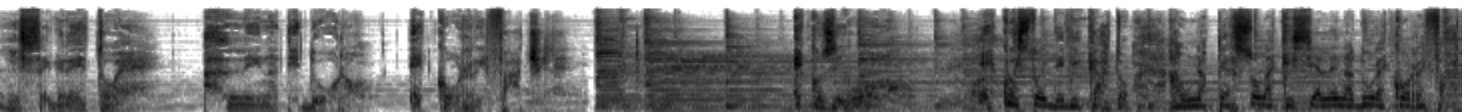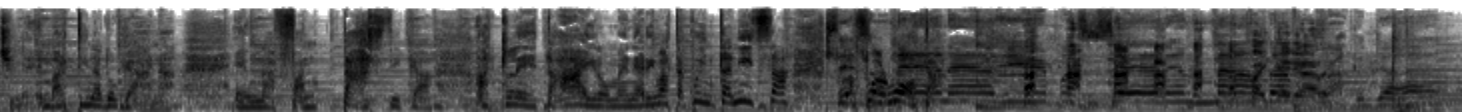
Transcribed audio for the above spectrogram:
il segreto è allenati duro e corri facile. E così uomo. E questo è dedicato a una persona che si allena dura e corre facile, è Martina Dogana. È una fantastica atleta Ironman, è arrivata qui in Nizza sulla sua ruota. Fai cagare.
